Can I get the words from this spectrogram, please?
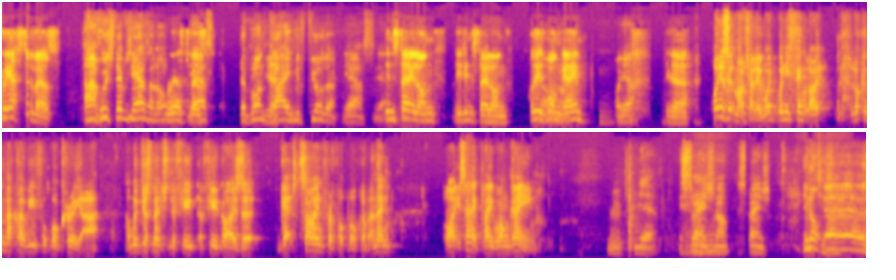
Rui Esteves? Ah, Rui Esteves, yes, I know. Rui Esteves. Yes, the blonde Yeah. guy midfielder. Yes, yeah. Didn't stay long. He didn't stay long. I think it's No, one no. game. Oh yeah. Yeah. Why is it, Marcelo? When, when you think like looking back over your football career, and we've just mentioned a few a few guys that get signed for a football club, and then, like you say, play one game. Yeah, strange, no, strange. You know, uh,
